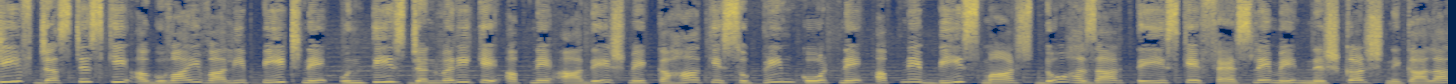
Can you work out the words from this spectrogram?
चीफ जस्टिस की अगुवाई वाली पीठ ने 29 जनवरी के अपने आदेश में कहा कि सुप्रीम कोर्ट ने अपने 20 मार्च 2023 के फैसले में निष्कर्ष निकाला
